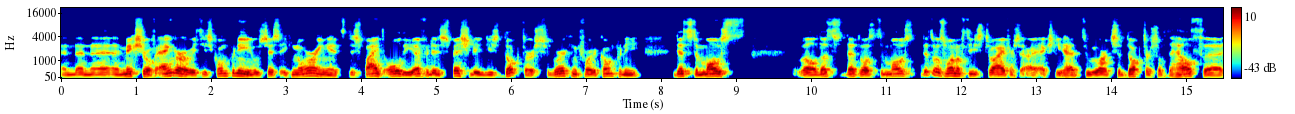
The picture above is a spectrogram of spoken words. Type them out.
And then uh, a mixture of anger with this company who's just ignoring it despite all the evidence, especially these doctors working for the company. That's the most well that's that was the most that was one of these drivers i actually had towards the doctors of the health uh,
